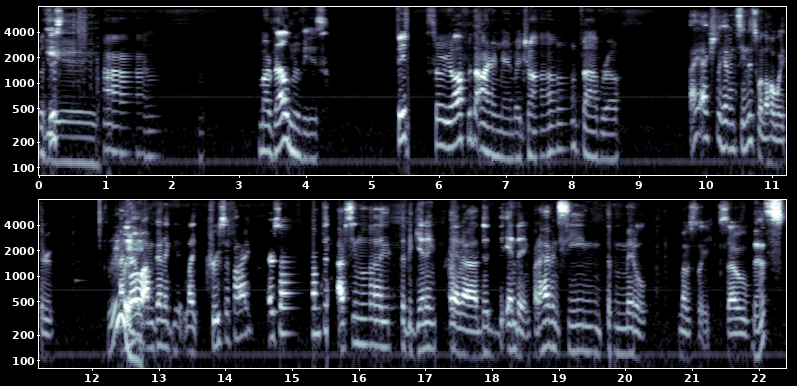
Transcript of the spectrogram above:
But this Yay. time, Marvel movies. Fate- Starting off with Iron Man by Jon Favreau. I actually haven't seen this one the whole way through. Really? I know I'm gonna get like crucified or something. I've seen like the beginning and uh, the, the ending, but I haven't seen the middle mostly. So That's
